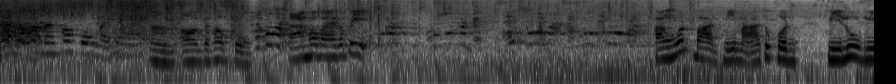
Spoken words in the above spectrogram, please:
เราต้องเอามันเข้ากรงก่อนใช่ไหมเออเอามันไปเข้ากรงตามเข้าไปก็ปี้พั งมดบ้านมีหมาทุกคนมีลูกมี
